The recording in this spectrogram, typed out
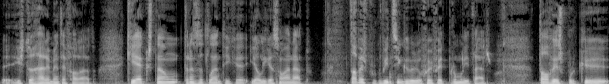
Uh, isto raramente é falado, que é a questão transatlântica e a ligação à NATO. Talvez porque o 25 de abril foi feito por militares, talvez porque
